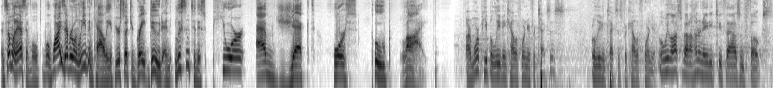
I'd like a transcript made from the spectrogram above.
and someone asked him, well, well, why is everyone leaving Cali if you're such a great dude? And listen to this pure, abject, horse poop lie. Are more people leaving California for Texas or leaving Texas for California? Well, we lost about 182,000 folks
